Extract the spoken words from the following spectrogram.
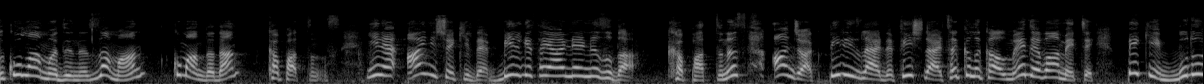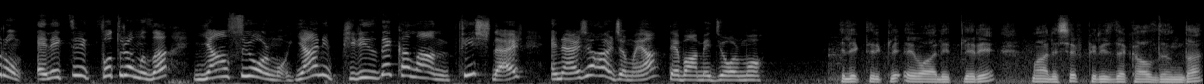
basılı kullanmadığınız zaman kumandadan kapattınız. Yine aynı şekilde bilgisayarlarınızı da kapattınız. Ancak prizlerde fişler takılı kalmaya devam etti. Peki bu durum elektrik faturamıza yansıyor mu? Yani prizde kalan fişler enerji harcamaya devam ediyor mu? Elektrikli ev aletleri maalesef prizde kaldığında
